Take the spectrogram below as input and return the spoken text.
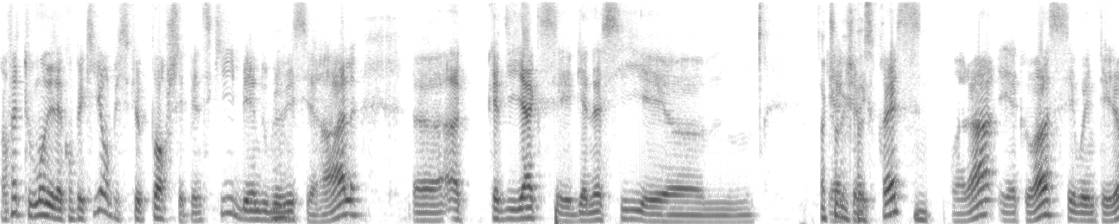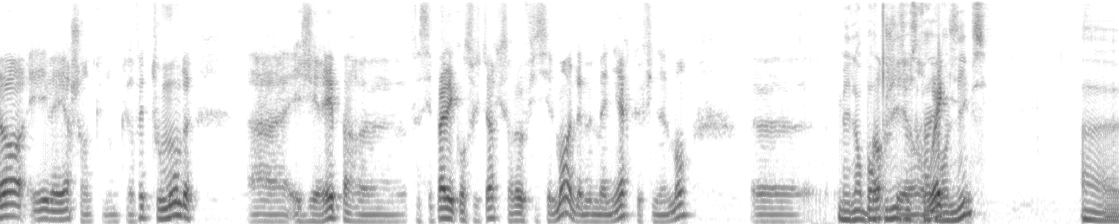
En fait, tout le monde est la compé client, puisque Porsche, c'est Penske, BMW, Mm. c'est Rahal, euh, Cadillac, c'est Ganassi et, euh, et Action Action Express. Express. Mm. Voilà, et Acura, c'est Wayne Taylor et Meyer Shank. Donc en fait, tout le monde euh, est géré par. euh, Enfin, c'est pas les constructeurs qui sont là officiellement, et de la même manière que finalement. euh, Mais Lamborghini, ce sera. Iron Lynx. Euh,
